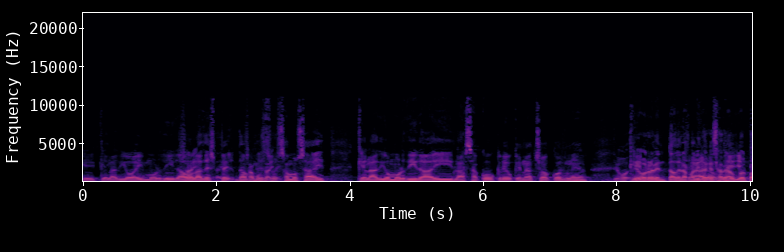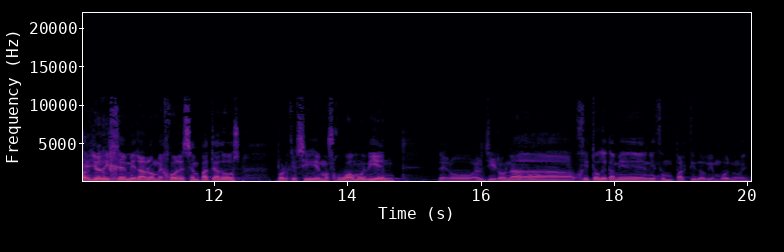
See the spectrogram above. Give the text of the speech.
que, que la dio ahí mordida o la despe da- eso, Said, que la dio mordida y la sacó creo que Nacho a córner. Llegó, Que- llegó reventado de la paliza Claro, que se había dado todo el que partido. yo dije, mira, lo mejor es empate a dos, porque sí, hemos jugado muy bien, pero el Girona, ojito que también hizo un partido bien bueno, ¿eh?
